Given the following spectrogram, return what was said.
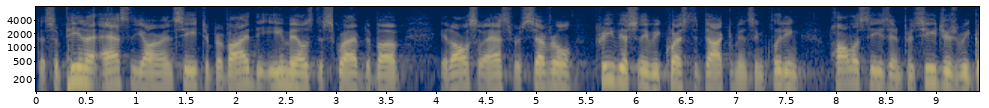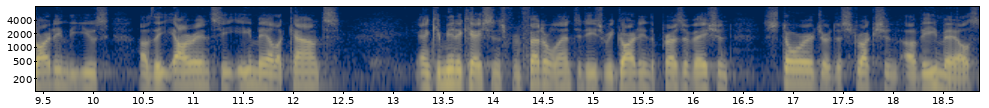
The subpoena asks the RNC to provide the emails described above. It also asks for several previously requested documents, including policies and procedures regarding the use of the RNC email accounts and communications from federal entities regarding the preservation, storage, or destruction of emails.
